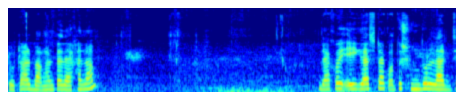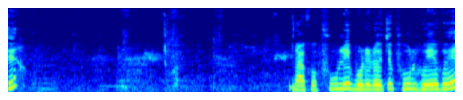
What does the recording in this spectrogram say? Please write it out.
টোটাল বাগানটা দেখালাম। দেখো এই গাছটা কত সুন্দর লাগছে। দেখো, ফুলে ভরে রয়েছে, ফুল হয়ে হয়ে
